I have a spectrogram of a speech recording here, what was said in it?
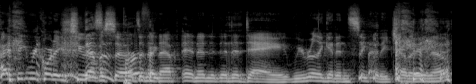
I think recording two This episodes in, an ep- in, a, in a day, we really get in sync with each other. You know.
